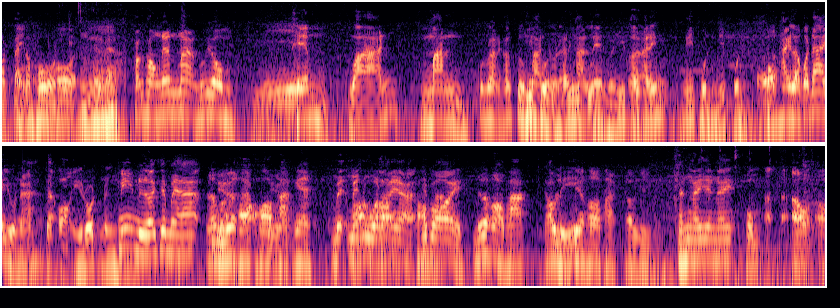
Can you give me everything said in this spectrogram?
ดๆแป้งข้าวโพด อืมฟักทองแน่นมากคุณผู้ชม มี เค็มหวานมันคุณผัดเขาคือมันอยู่นะทานเล่น เอออันนี้ญี่ปุ่นญี่ปุ่นของไทยเราก็ได้อยู่นะ แต่ออกอีกรสหนึ่งนี่เนื้อใช่ไหมฮะแล้วห่อห่อผักไงเมเมนูอะไรอะห่พี่บอยเนื้อห่อผักเกาหลีเนื้อห่อผักเกาหลียังไงยังไงผมเอาเอา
